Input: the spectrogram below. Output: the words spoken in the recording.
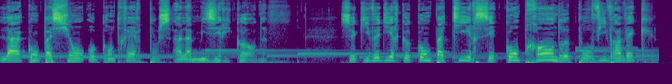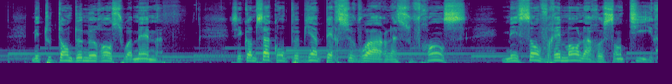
la compassion, au contraire, pousse à la miséricorde. Ce qui veut dire que compatir, c'est comprendre pour vivre avec, mais tout en demeurant soi-même. C'est comme ça qu'on peut bien percevoir la souffrance, mais sans vraiment la ressentir.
